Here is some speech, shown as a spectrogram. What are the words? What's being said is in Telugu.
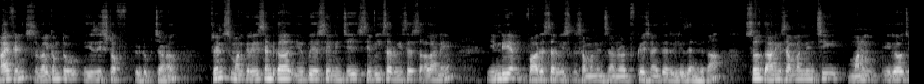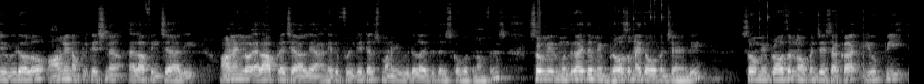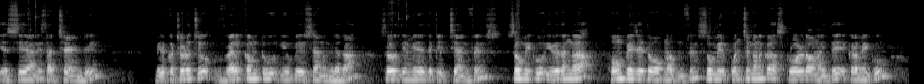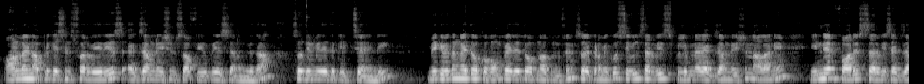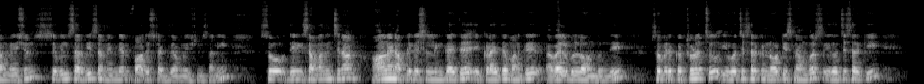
Hi friends welcome to easy stuff YouTube channel friends మనకి రీసెంట్గా యూపీఎస్సీ నుంచి సివిల్ సర్వీసెస్ అలానే ఇండియన్ ఫారెస్ట్ సర్వీస్కి సంబంధించిన నోటిఫికేషన్ అయితే రిలీజ్ అయింది కదా. సో దానికి సంబంధించి మనం ఈరోజు ఈ వీడియోలో ఆన్లైన్ అప్లికేషన్ ఎలా ఫిల్ చేయాలి ఆన్లైన్లో ఎలా అప్లై చేయాలి అనేది ఫుల్ డీటెయిల్స్ మనం ఈ వీడియోలో అయితే తెలుసుకోబోతున్నాం ఫ్రెండ్స్ సో మీరు ముందుగా అయితే మీ బ్రౌజర్ని అయితే ఓపెన్ చేయండి. సో మీ బ్రౌజర్ని ఓపెన్ చేశాక యూపీఎస్సీ అని సెర్చ్ చేయండి. మీరు ఇక్కడ చూడొచ్చు వెల్కమ్ టు యూపీఎస్సీ అని ఉంది కదా. సో దీని మీద అయితే క్లిక్ చేయండి ఫ్రెండ్స్ సో మీకు ఈ విధంగా హోమ్ పేజ్ అయితే ఓపెన్ అవుతుంది ఫ్రెండ్స్ సో మీరు కొంచెం కనుక స్క్రోల్ డౌన్ అయితే ఇక్కడ మీకు online applications for various examinations of UPSC అని ఉంది కదా. సో దీని మీద అయితే క్లిక్ చేయండి. మీకు ఈ విధంగా అయితే ఒక హోమ్ పేజ్ అయితే ఓపెన్ అవుతుంది ఫ్రెండ్స్ సో ఇక్కడ మీకు సివిల్ సర్వీస్ ప్రిలిమినరీ ఎగ్జామినేషన్ అలానే Indian forest service examinations civil service and Indian forest examinations అని సో దీనికి సంబంధించిన ఆన్లైన్ అప్లికేషన్ లింక్ అయితే ఇక్కడైతే మనకి అవైలబుల్లో ఉంటుంది. సో మీరు ఇక్కడ చూడొచ్చు ఇవి వచ్చేసరికి నోటీస్ నెంబర్స్ ఇది వచ్చేసరికి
